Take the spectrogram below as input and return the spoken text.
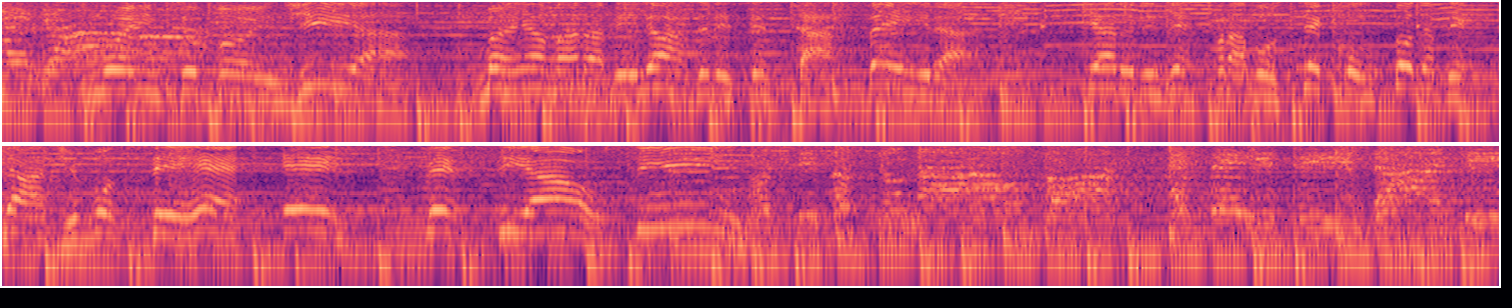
melhor. Muito bom dia, manhã maravilhosa de sexta-feira. Quero dizer para você com toda a verdade, você é especial, sim. Motivacional Vox é felicidade,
